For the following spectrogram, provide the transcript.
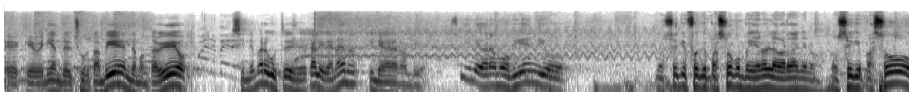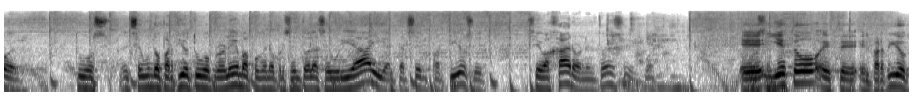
eh, que venían del sur también, de Montevideo. Sin embargo, ustedes de acá le ganaron y le ganaron bien. Sí, le ganamos bien, digo, no sé qué fue que pasó con Peñarol, la verdad que no. No sé qué pasó. Tuvo, el segundo partido tuvo problemas porque no presentó la seguridad y al tercer partido se, se bajaron. Entonces, bueno, eh, y esto, este, el partido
